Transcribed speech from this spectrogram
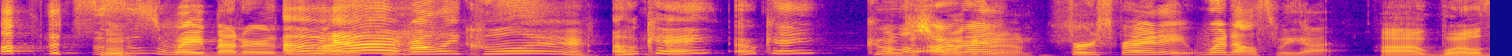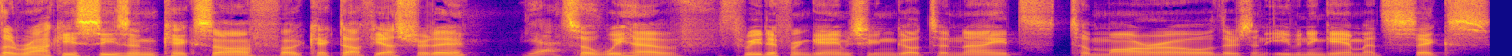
love this. This is way better than oh my- yeah, Rolly cooler. Okay. Okay. Cool. just All walking right. around. First Friday. What else we got? Uh, well, the Rocky season kicks off uh, kicked off yesterday. Yes. So we have three different games. You can go tonight, tomorrow. There's an evening game at six,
